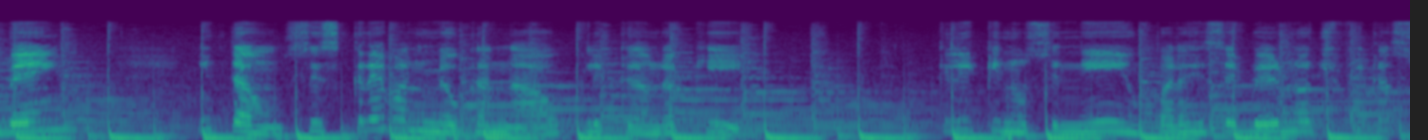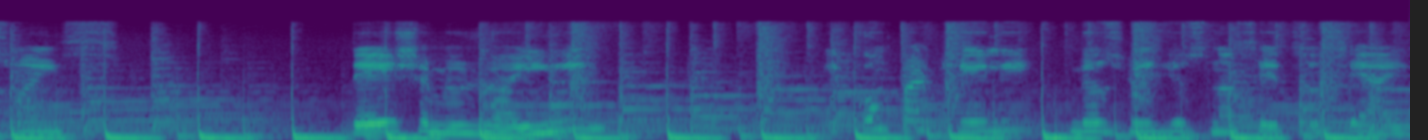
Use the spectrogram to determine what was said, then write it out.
bem? Então, se inscreva no meu canal clicando aqui. Clique no sininho para receber notificações. Deixe meu joinha e compartilhe meus vídeos nas redes sociais.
